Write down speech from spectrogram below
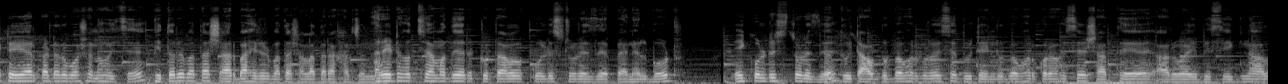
একটা এয়ার কাটারও বসানো হয়েছে। ভিতরের বাতাস আর বাহিরের বাতাস আলাদা রাখার জন্য। আর এটা হচ্ছে আমাদের টোটাল কোল্ড স্টোরেজের প্যানেল বোর্ড এই কোল্ড স্টোরেজে দুইটা আউটডোর ব্যবহার করা হয়েছে, দুইটা ইনডোর ব্যবহার করা হয়েছে, সাথে আরও IB signal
